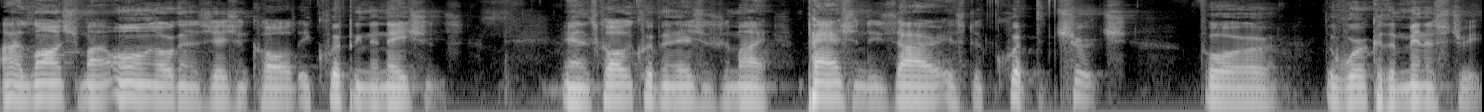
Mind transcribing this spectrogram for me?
I launched my own organization called Equipping the Nations. And it's called Equipping the Nations because my passion, desire is to equip the church for the work of the ministry.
